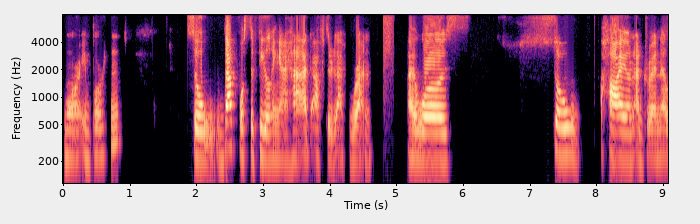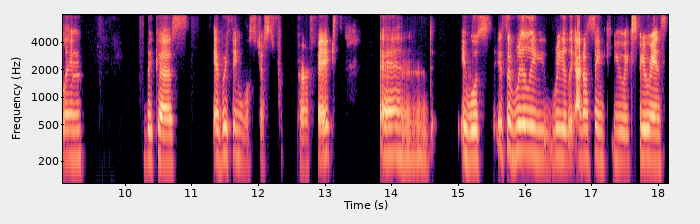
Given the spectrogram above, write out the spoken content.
more important. So that was the feeling I had after that run. I was so high on adrenaline because everything was just perfect. And it was it's a really really i don't think you experienced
